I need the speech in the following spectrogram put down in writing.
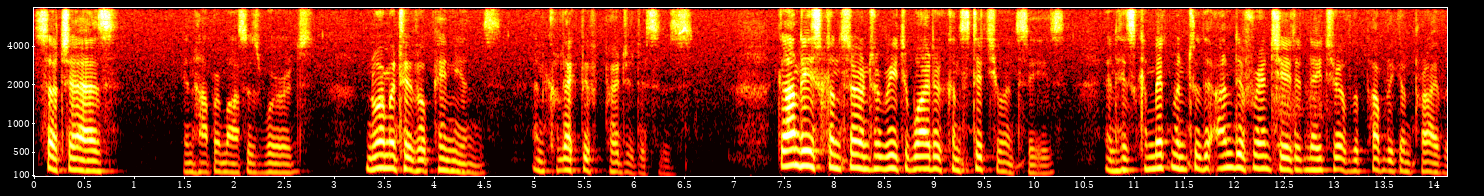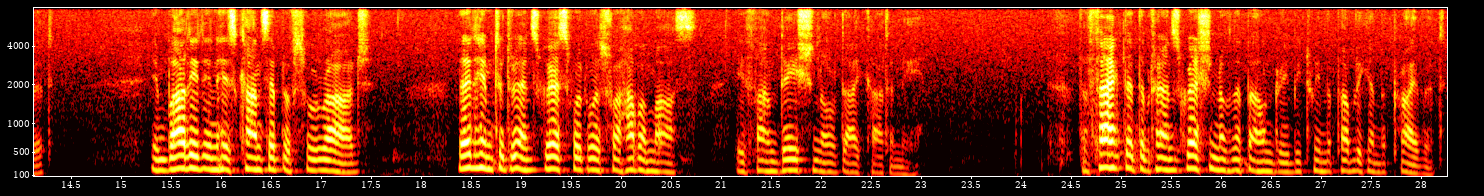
such as, in Habermas's words, normative opinions and collective prejudices. Gandhi's concern to reach wider constituencies and his commitment to the undifferentiated nature of the public and private embodied in his concept of Swaraj, led him to transgress what was for Habermas a foundational dichotomy. The fact that the transgression of the boundary between the public and the private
